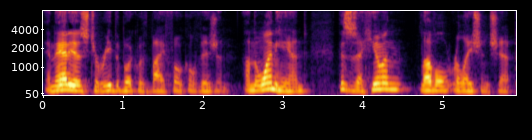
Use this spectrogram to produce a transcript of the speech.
and that is to read the book with bifocal vision. On the one hand, this is a human level relationship,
